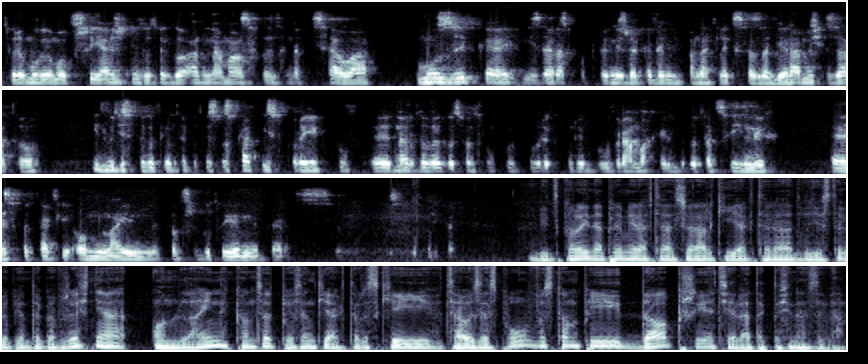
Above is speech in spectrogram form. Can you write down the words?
które mówią o przyjaźni. Do tego Anna Mansfeld napisała muzykę i zaraz po premierze Akademii Pana Kleksa zabieramy się za to. I 25 to jest ostatni z projektów e, Narodowego Centrum Kultury, który był w ramach jakby dotacyjnych e, spektakli online. To przygotujemy teraz. Więc kolejna premiera w Teatrze Lalki i aktora 25 września online, koncert piosenki aktorskiej. Cały zespół wystąpi do przyjaciela, tak to się nazywa.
